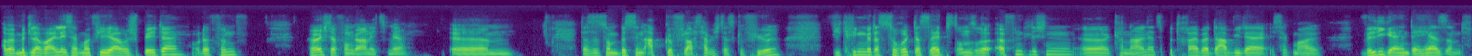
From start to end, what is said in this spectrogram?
Aber mittlerweile, ich sag mal vier Jahre später oder fünf, höre ich davon gar nichts mehr. Ähm, das ist so ein bisschen abgeflacht, habe ich das Gefühl. Wie kriegen wir das zurück, dass selbst unsere öffentlichen äh, Kanalnetzbetreiber da wieder, ich sag mal, williger hinterher sind?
